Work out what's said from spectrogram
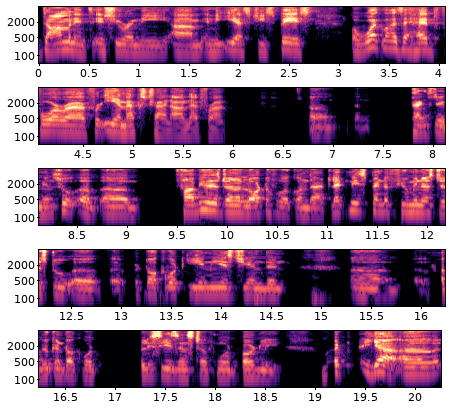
dominant issuer in the um, in the ESG space, but what lies ahead for uh, for EMX China on that front? Um, thanks, Damian. So. Uh, uh, Fabio has done a lot of work on that. Let me spend a few minutes just to uh, uh, talk about EMESG and then Fabio can talk about policies and stuff more broadly. But yeah, uh,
